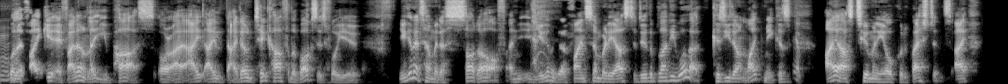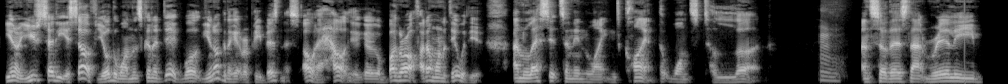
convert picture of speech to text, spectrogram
Mhm. Well, if I if I don't let you pass, or I, I I I don't tick half of the boxes for you, you're going to tell me to sod off, and you're going to go find somebody else to do the bloody work because you don't like me because Yep. I ask too many awkward questions. I, you know, you said it yourself. You're the one that's going to dig. Well, you're not going to get repeat business. Oh hell, you go bugger off. I don't want to deal with you unless it's an enlightened client that wants to learn. Mm. And so there's that really,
